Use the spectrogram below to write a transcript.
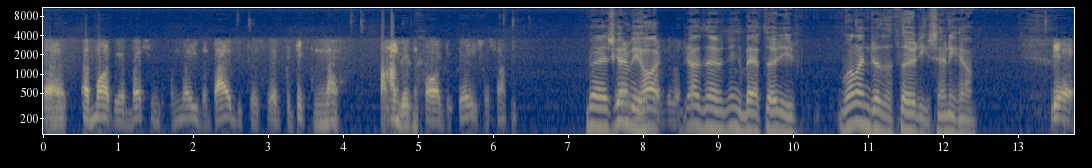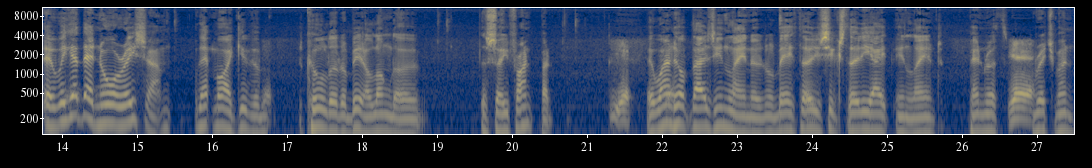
Uh, it might be a blessing for me today because they're predicting uh, 105 degrees or something. But it's going to be hot. I think about 30, well into the 30s anyhow. Yeah, If we get that nor'easter, that might give a Yeah. cool little bit along the the seafront, but yeah, it won't Yeah. help those inland. It'll be 36, 38 inland. Penrith, yeah, Richmond.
